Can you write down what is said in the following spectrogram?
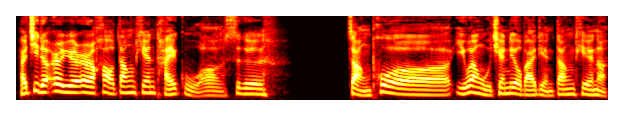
还记得二月二号当天台股啊，这个涨破一万五千六百点当天呢，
